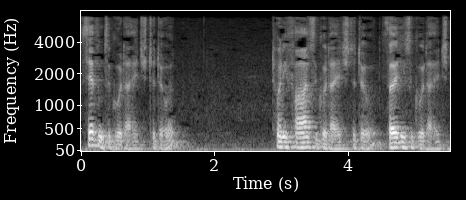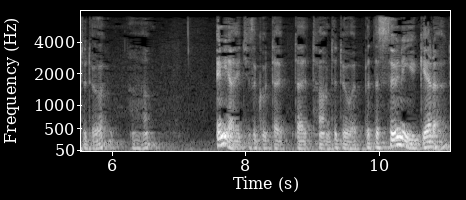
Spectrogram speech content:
Seven's a good age to do it. 25 is a good age to do it. 30 is a good age to do it. Uh-huh. Any age is a good time to do it. But the sooner you get it,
